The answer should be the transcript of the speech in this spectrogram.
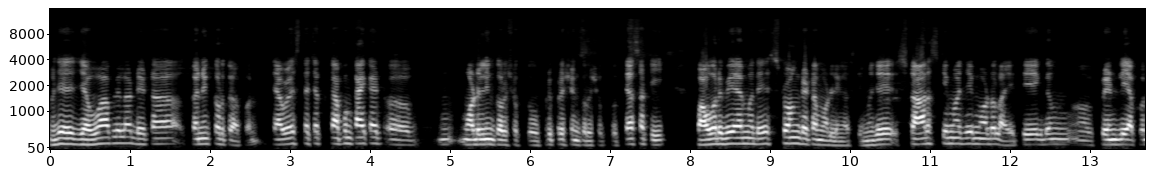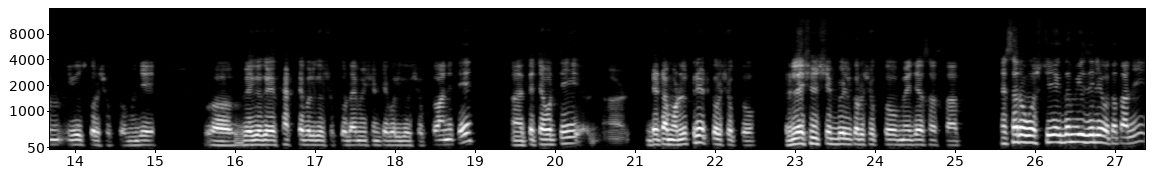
म्हणजे जेव्हा आपल्याला डेटा कनेक्ट करतोय आपण त्यावेळेस त्याच्यात आपण काय काय मॉडेलिंग करू शकतो प्रिपरेशन करू शकतो. त्यासाठी पॉवर बीआयमध्ये स्ट्रॉंग डेटा मॉडेलिंग असते. म्हणजे स्टार स्किमा जे मॉडेल आहे ते एकदम फ्रेंडली आपण यूज करू शकतो. म्हणजे वेगवेगळे फॅक्ट टेबल घेऊ शकतो डायमेन्शन टेबल घेऊ शकतो आणि ते त्याच्यावरती डेटा मॉडेल क्रिएट करू शकतो. रिलेशनशिप बिल्ड करू शकतो मेजर्स असतात. ह्या सर्व गोष्टी एकदम इझिली होतात आणि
